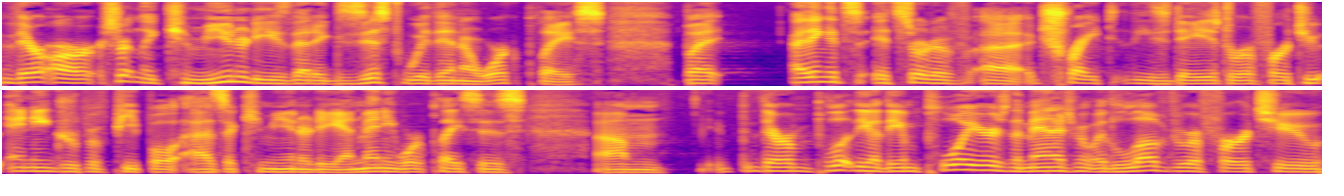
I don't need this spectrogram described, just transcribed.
there are certainly communities that exist within a workplace, but I think it's it's sort of uh, trite these days to refer to any group of people as a community, and many workplaces, um, their you know the employers, the management would love to refer to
